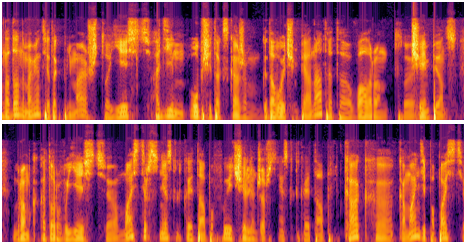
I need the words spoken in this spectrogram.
На данный момент я так понимаю, что есть один общий, так скажем, годовой чемпионат, это Valorant Champions, в рамках которого есть Masters несколько этапов и Challengers несколько этапов. Как э, команде попасть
